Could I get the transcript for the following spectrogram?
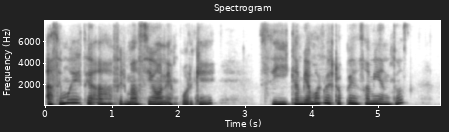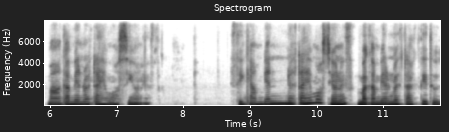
hacemos estas afirmaciones porque si cambiamos nuestros pensamientos, van a cambiar nuestras emociones. Si cambian nuestras emociones, va a cambiar nuestra actitud.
